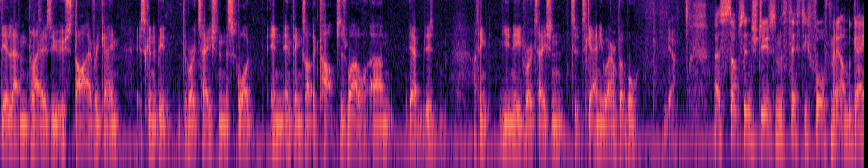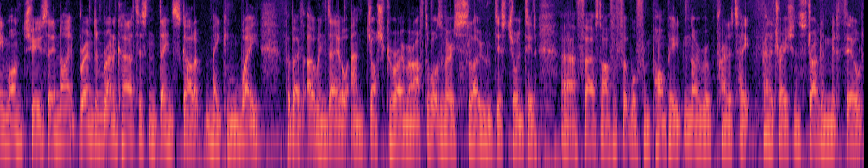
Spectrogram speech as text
the 11 players who, who, start every game. It's going to be the rotation in the squad in, in things like the cups as well. Um, yeah, I think you need rotation to, to get anywhere in football. Yeah. Uh, subs introduced in the 54th minute of the game on Tuesday night. Brendan, Ronan Curtis, and Dane Scarlett making way for both Owen Dale and Josh Koroma after what was a very slow, disjointed uh, first half of football from Pompey. No real penetration, struggling midfield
